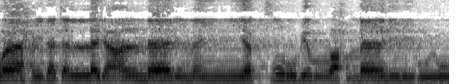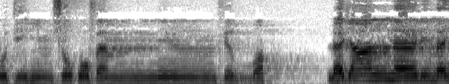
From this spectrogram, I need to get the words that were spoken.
واحدة لجعلنا لمن يكفر بالرحمن لبيوتهم سقفا من فضة۔ لجعلنا لمن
